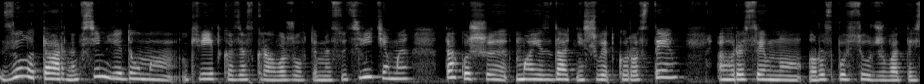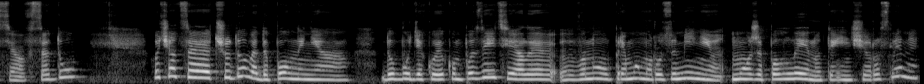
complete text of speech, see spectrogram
Золотарник всім відома квітка з яскраво жовтими суцвіттями, також е, має здатність швидко рости, агресивно розповсюджуватися в саду. Хоча це чудове доповнення до будь-якої композиції, але е, воно у прямому розумінні може поглинути інші рослини,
